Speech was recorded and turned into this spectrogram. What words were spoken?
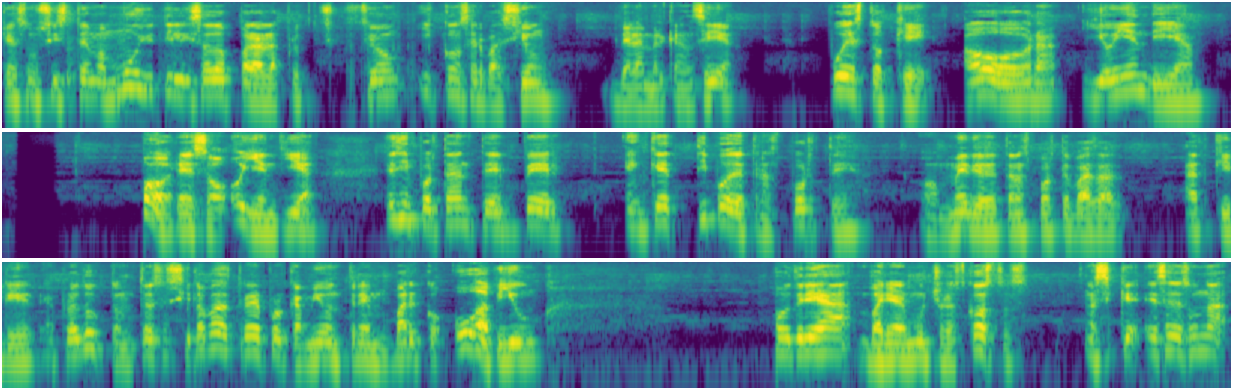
que es un sistema muy utilizado para la protección y conservación de la mercancía, puesto que ahora y hoy en día, por eso hoy en día es importante ver en qué tipo de transporte o medio de transporte vas a adquirir el producto. Entonces, si lo vas a traer por camión, tren, barco o avión, podría variar mucho los costos. Así que esa es una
